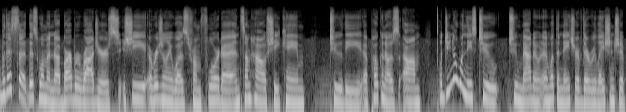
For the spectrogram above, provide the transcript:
With this uh, this woman, uh, Barbara Rogers, she originally was from Florida, and somehow she came to the uh, Poconos. Um, Do you know when these two two met and what the nature of their relationship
